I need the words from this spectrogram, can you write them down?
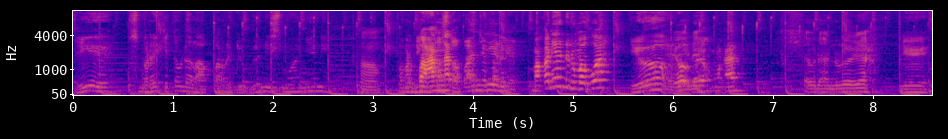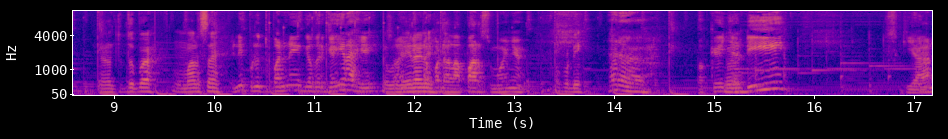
iya sebenarnya kita udah lapar juga nih semuanya nih Oh, Apa mending banget aja ya? Makannya di rumah gua. yuk Yuk, udah. yuk makan. ya udahan dulu ya. Iya. Jangan tutup ya. Males nih. ini penutupannya gak bergairah ya Gak bergairah nih. pada lapar semuanya Apa nih? Aduh. oke Hmm. jadi sekian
